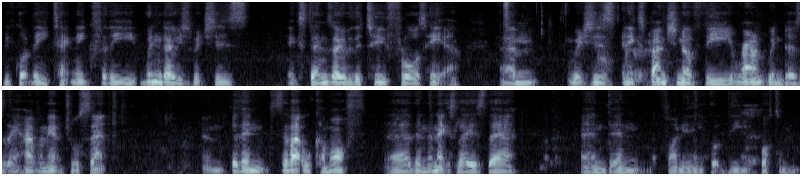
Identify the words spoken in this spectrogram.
we've got the technique for the windows, which is extends over the two floors here, um, which is an expansion of the round windows that they have on the actual set. Um, but then, so that will come off. Uh, then the next layer is there, and then finally you've got the bottom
